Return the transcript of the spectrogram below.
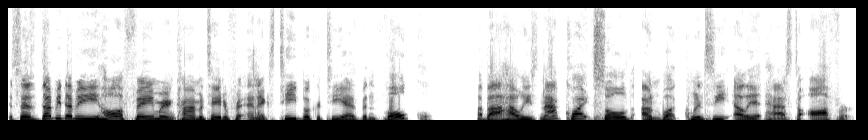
it says WWE Hall of Famer and commentator for NXT, Booker T, has been vocal about how he's not quite sold on what Quincy Elliott has to offer,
